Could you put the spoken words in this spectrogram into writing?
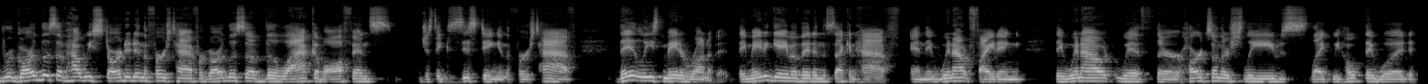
regardless of how we started in the first half, regardless of the lack of offense just existing in the first half, they at least made a run of it. They made a game of it in the second half, and they went out fighting. They went out with their hearts on their sleeves, like we hoped they would.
